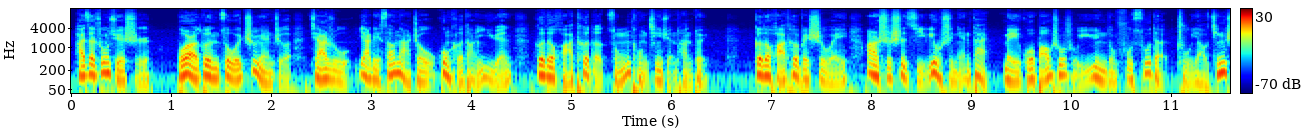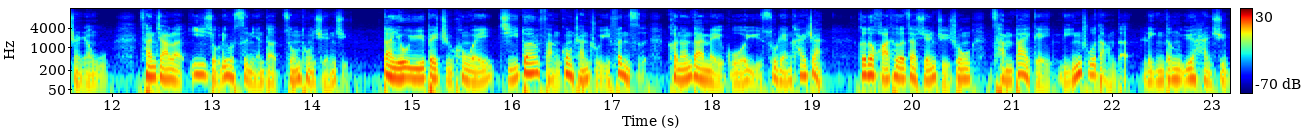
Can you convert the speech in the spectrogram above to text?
还在中学时，博尔顿作为志愿者加入亚利桑那州共和党议员戈德华特的总统竞选团队。戈德华特被视为二十世纪六十年代美国保守主义运动复苏的主要精神人物，参加了一九六四年的总统选举。但由于被指控为极端反共产主义分子，可能带美国与苏联开战，戈德华特在选举中惨败给民主党的林登·约翰逊。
